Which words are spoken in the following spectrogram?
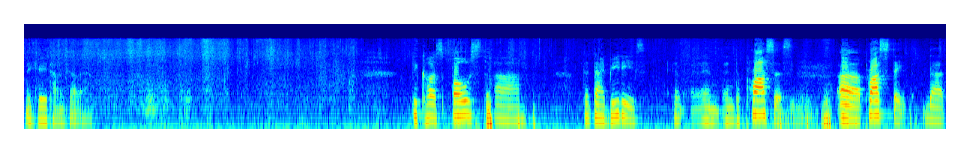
你可以躺下来。because both um, the diabetes and, and, and the process, uh, prostate that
